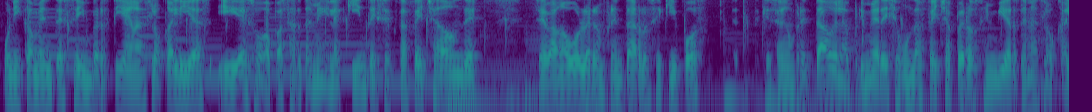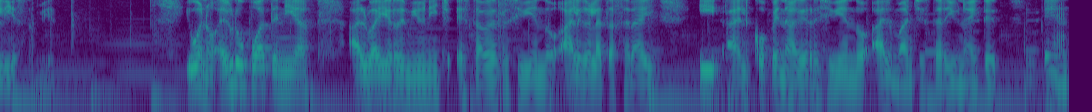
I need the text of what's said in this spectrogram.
únicamente se invertían las localías y eso va a pasar también en la quinta y sexta fecha donde se van a volver a enfrentar los equipos que se han enfrentado en la primera y segunda fecha, pero se invierten las localías también. Y bueno, el grupo A tenía al Bayern de Múnich, esta vez recibiendo al Galatasaray y al Copenhague recibiendo al Manchester United en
